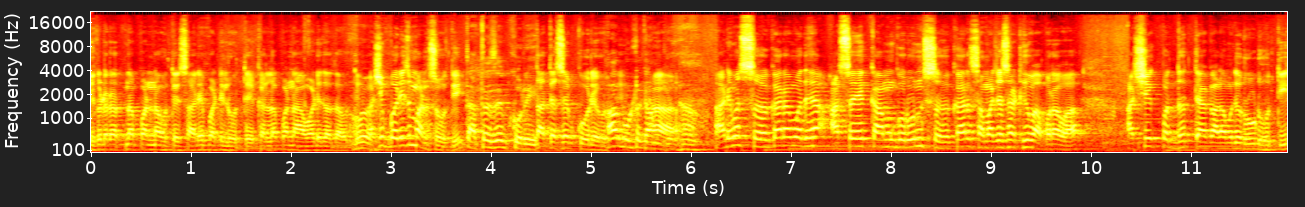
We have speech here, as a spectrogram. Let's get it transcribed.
इकडे रत्नापण्णा होते सारे पाटील होते कल्लापण्णा आवाडे दादा होते. अशी बरीच माणसं होती. तात्यासाहेब कोरे. तात्यासाहेब कोरे फार मोठं काम केलं, हा. हां. आणि मग सहकारामध्ये असं एक काम करून सहकार समाजासाठी वापरावा अशी एक पद्धत त्या काळामध्ये रूढ होती.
